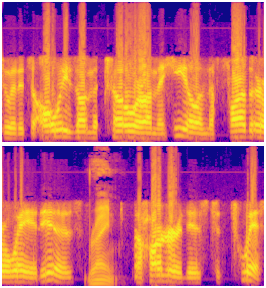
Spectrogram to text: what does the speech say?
to it it's always on the toe or on the heel and the farther away it is Right. the harder it is to twist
